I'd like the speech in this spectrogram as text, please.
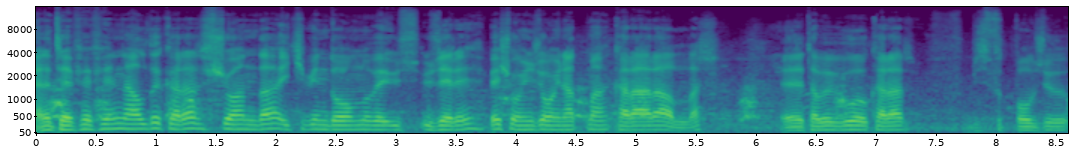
Yani TFF'nin aldığı karar şu anda 2000 doğumlu ve üst, üzeri 5 oyuncu oynatma kararı aldılar. Ee, tabii bu karar biz futbolcu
